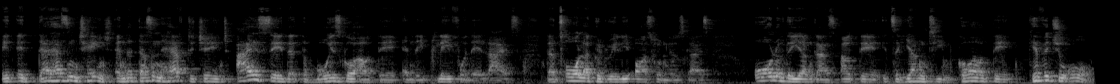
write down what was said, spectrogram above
It, it, that hasn't changed and that doesn't have to change. I say that the boys go out there and they play for their lives. That's all I could really ask from those guys. All of the young guys out there, it's a young team. Go out there, give it your all.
